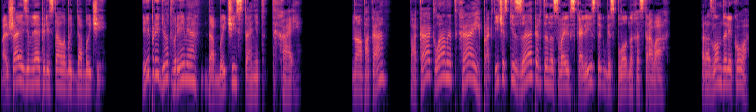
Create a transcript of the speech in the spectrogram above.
Большая земля перестала быть добычей. И придет время, добычей станет Тхай. Ну а пока... Пока кланы Тхай практически заперты на своих скалистых бесплодных островах. Разлом далеко,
